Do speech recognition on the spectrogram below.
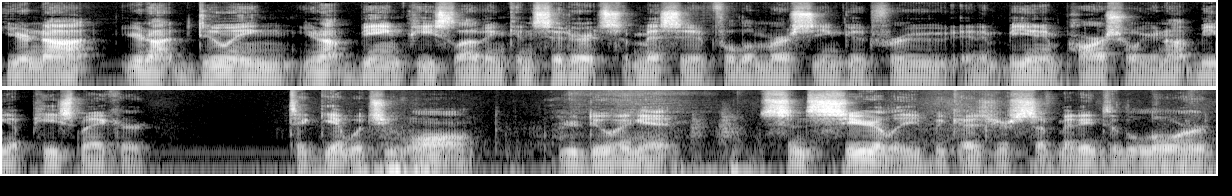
you're not you're not doing you're not being peace loving, considerate, submissive, full of mercy and good fruit, and being impartial. You're not being a peacemaker to get what you want. You're doing it sincerely because you're submitting to the Lord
